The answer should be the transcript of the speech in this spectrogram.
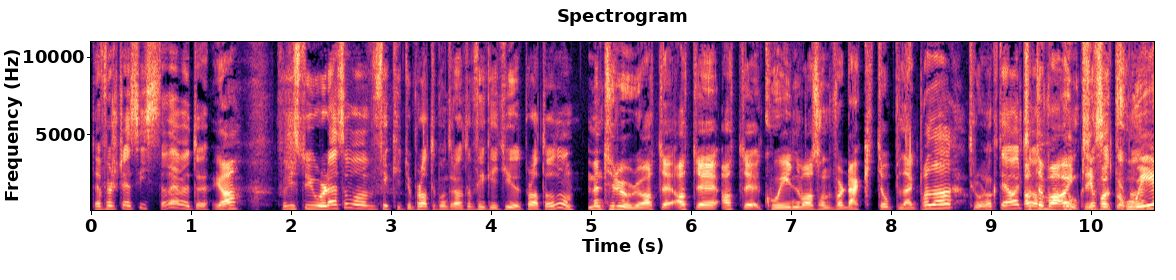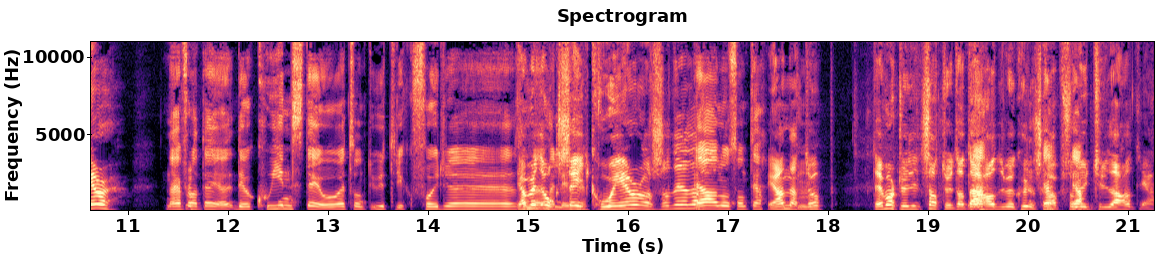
Det er først det siste, det, vet du. Ja. For hvis du gjorde det, så var, fikk ikke du platekontrakt og fikk ikke gi ut plate og sånn. Men tror du at, at, at Queen var sånn fordekt opplegg på det? Tror nok det, altså. At det var egentlig for på queer? Nei, for det, er, det er jo queens. Det er jo et sånt uttrykk for uh, Ja, men også queer også, det, da? Ja, noe sånt, ja. Ja, nettopp. Det ble jo litt satt ut at jeg hadde kunnskap som du ikke trodde jeg hadde. Ja.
